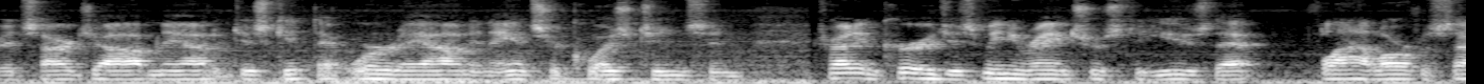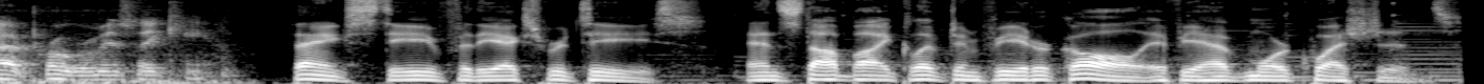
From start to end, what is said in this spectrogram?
It's our job now to just get that word out and answer questions and try to encourage as many ranchers to use that fly larvicide program as they can. Thanks, Steve, for the expertise. And stop by Clifton Feed or call if you have more questions.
